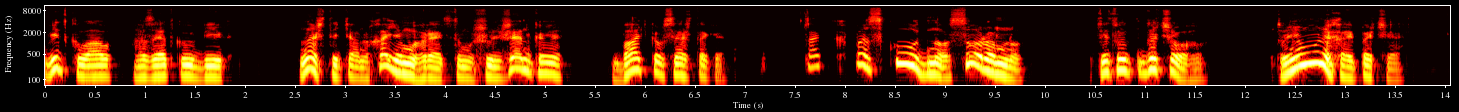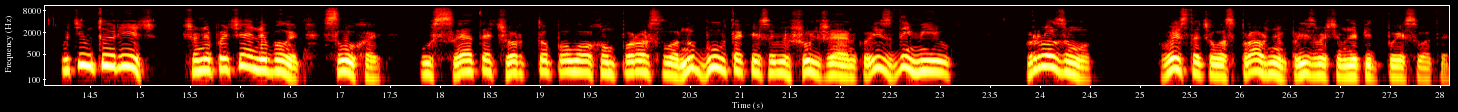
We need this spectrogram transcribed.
відклав газетку в бік. Знаєш, Тетяно, хай йому грець, тому Шульженкові, батько все ж таки. Так паскудно, соромно. Ти тут до чого? То йому нехай пече. Утім, то річ, що не пече й не болить. Слухай, усе те чортополохом поросло. Ну, був такий собі Шульженко і здимів. Розуму вистачило справжнім прізвищем не підписувати.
